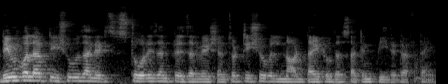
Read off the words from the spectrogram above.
Removal of tissues and its storage and preservation. So tissue will not die to the certain period of time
